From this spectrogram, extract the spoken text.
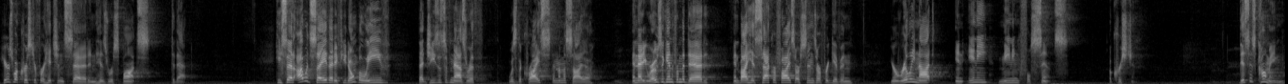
here's what Christopher Hitchens said in his response to that. He said, I would say that if you don't believe that Jesus of Nazareth was the Christ and the Messiah, and that he rose again from the dead, and by his sacrifice our sins are forgiven, you're really not, in any meaningful sense, a Christian. This is coming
